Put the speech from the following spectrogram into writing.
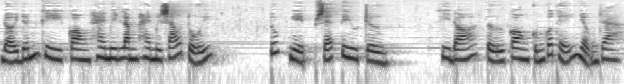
Đợi đến khi con 25-26 tuổi, tốt nghiệp sẽ tiêu trừ. Khi đó tự con cũng có thể nhận ra.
